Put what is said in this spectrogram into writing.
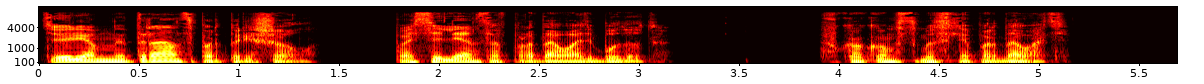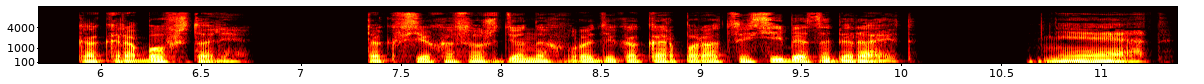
Тюремный транспорт пришел. Поселенцев продавать будут. В каком смысле продавать? Как рабов, что ли? Так всех осужденных вроде как корпорации себе забирает. Нет.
